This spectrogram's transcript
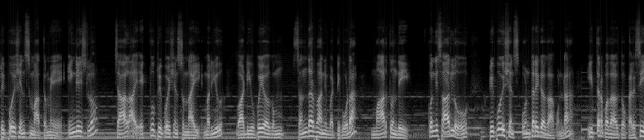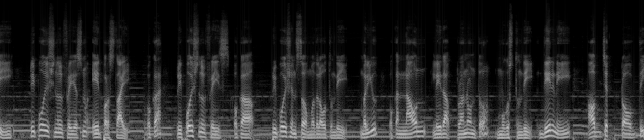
ప్రిపోజిషన్స్ మాత్రమే. ఇంగ్లీష్లో చాలా ఎక్కువ ప్రిపోజిషన్స్ ఉన్నాయి మరియు వాటి ఉపయోగం సందర్భాన్ని బట్టి కూడా మారుతుంది. కొన్నిసార్లు ప్రిపోజిషన్స్ ఒంటరిగా కాకుండా ఇతర పదాలతో కలిసి ప్రిపోజిషనల్ ఫ్రేజెస్ను ఏర్పరుస్తాయి. ఒక ప్రిపోజిషనల్ ఫ్రేజ్ ఒక ప్రిపోజిషన్స్తో మొదలవుతుంది మరియు ఒక నౌన్ లేదా ప్రొనౌన్తో ముగుస్తుంది. దీనిని ఆబ్జెక్ట్ ఆఫ్ ది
